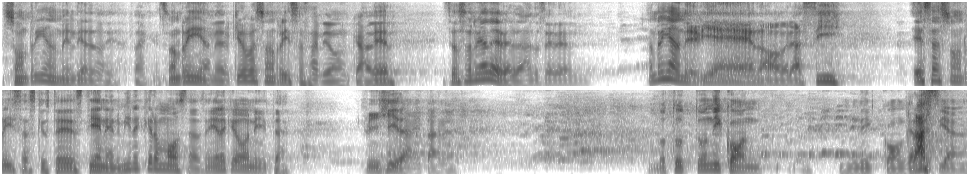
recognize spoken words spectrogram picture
sonríanme el día de hoy. Sonríanme. Quiero ver sonrisas a. A ver, se sonrían de verdad. ¿no? Sonríanme bien, hombre, así esas sonrisas que ustedes tienen, miren qué hermosas, miren qué bonita. Fingida, mi Tania. No, tú, tú ni con ni con gracia.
